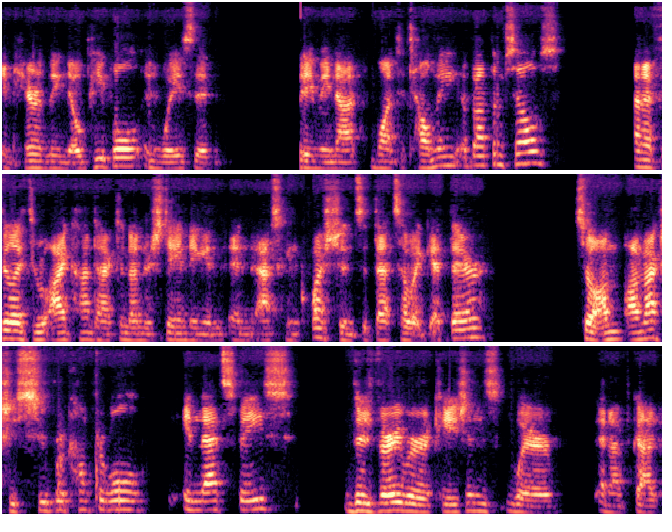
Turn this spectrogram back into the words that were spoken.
inherently know people in ways that they may not want to tell me about themselves. And I feel like through eye contact and understanding and, and asking questions that that's how I get there. So I'm I'm actually super comfortable in that space. There's very rare occasions where and I've got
